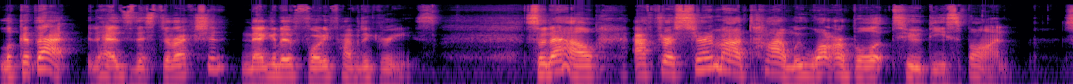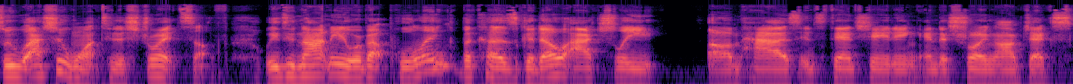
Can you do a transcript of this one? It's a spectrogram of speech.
Look at that. It heads this direction, negative 45 degrees. So now, after a certain amount of time, we want our bullet to despawn. So we actually want to destroy itself. We do not need to worry about pooling because Godot actually um, has instantiating and destroying objects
